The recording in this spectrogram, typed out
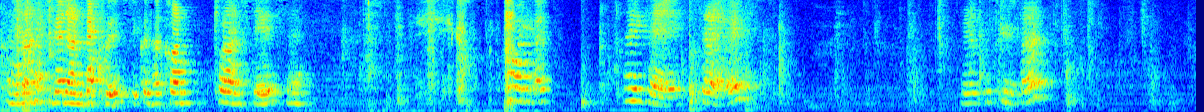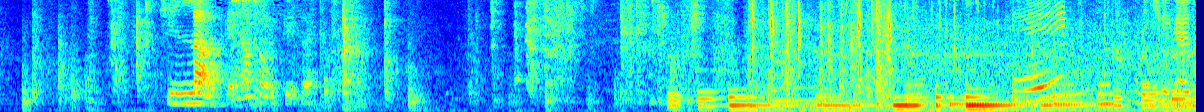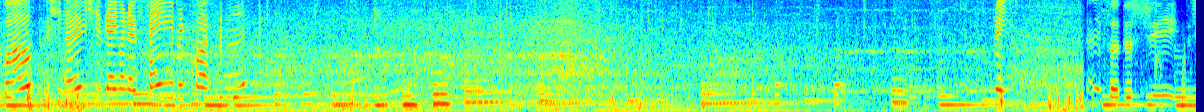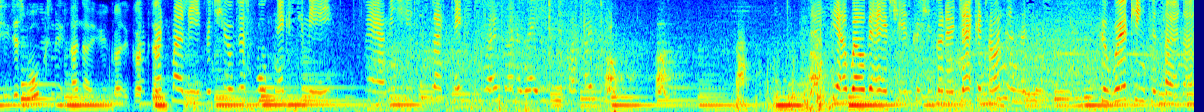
And then I have to go down backwards because I can't climb stairs. So. Oh, okay. Okay, so here's the scooter. She loves getting out on the scooter. Okay. And then she goes wild because she knows she's going on her favourite pastime. So does she? She just walks. Ne- oh no, you got got I've the. got my lead, but she'll just walk next to me. Yeah, I mean, she's just like next to won't run away even if I hope. So you see how well behaved she is because she's got her jacket on, and this is her working persona.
